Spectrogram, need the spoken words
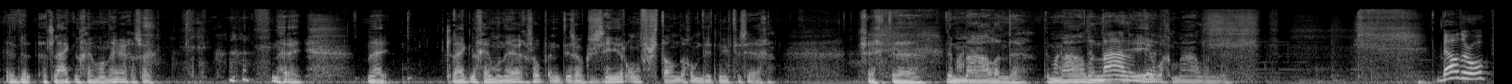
Het, het lijkt nog helemaal nergens op. nee, nee. Het lijkt nog helemaal nergens op. En het is ook zeer onverstandig om dit nu te zeggen. Zegt uh, de malende. De malende, de malende. De eeuwig malende. Bel erop.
